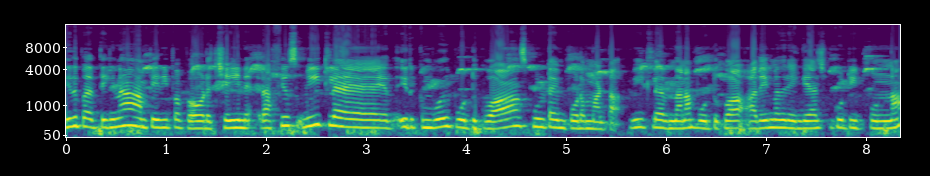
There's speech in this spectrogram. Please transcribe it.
இது பார்த்திங்கன்னா பெரிய பாப்பாவோட செயின் ரஃப்யூஸ் வீட்டில் இருக்கும்போது போட்டுக்குவா. ஸ்கூல் டைம் போட மாட்டா. வீட்டில் இருந்தானா போட்டுக்குவா. அதே மாதிரி எங்கேயாச்சும் கூட்டிகிட்டு போகணுன்னா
